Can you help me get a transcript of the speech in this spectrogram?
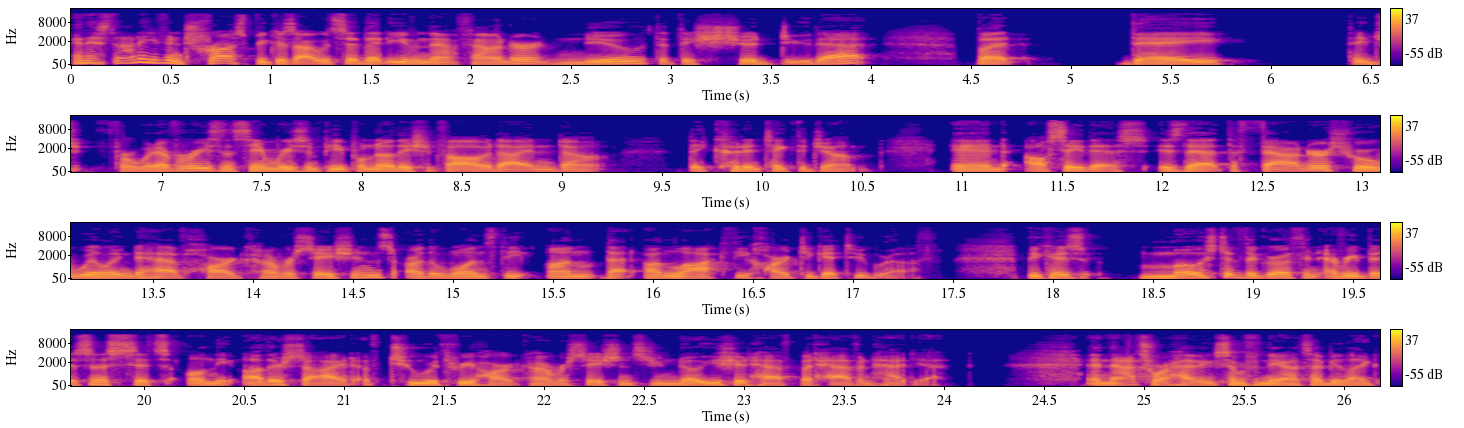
And it's not even trust because I would say that even that founder knew that they should do that, but they, they, for whatever reason, same reason people know they should follow a diet and don't. They couldn't take the jump. And I'll say this is that the founders who are willing to have hard conversations are the ones the un, that unlock the hard to get to growth. Because most of the growth in every business sits on the other side of two or three hard conversations you know you should have, but haven't had yet. And that's where having someone from the outside be like,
